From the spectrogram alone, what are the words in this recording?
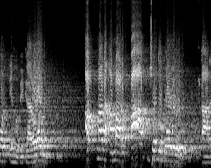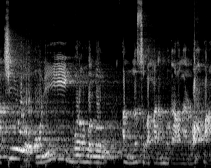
করতে হবে, কারণ আপনার, আমার পাপ যত বড়, তার চেয়েও অনেক বড় হলো আল্লাহ তাআলার রহমত।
